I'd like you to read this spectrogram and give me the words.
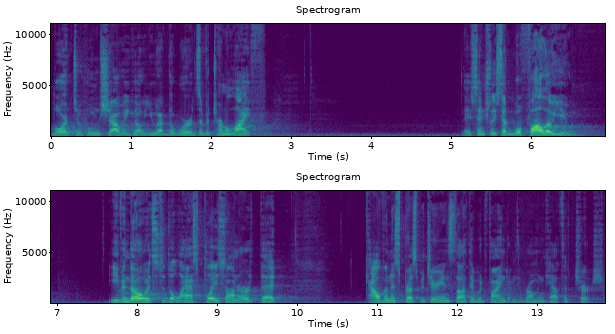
Lord, to whom shall we go? You have the words of eternal life. They essentially said, We'll follow you, even though it's to the last place on earth that Calvinist Presbyterians thought they would find him, the Roman Catholic Church.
